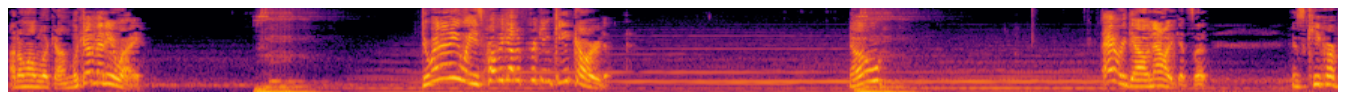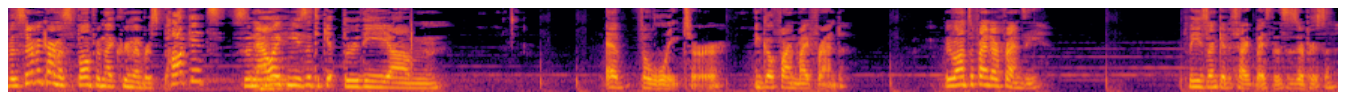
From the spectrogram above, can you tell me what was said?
I don't want to look at him. Look at him anyway. Do it anyway! He's probably got a freaking key card! No? There we go, now he gets it. There's a key card, but the servant card must fall from that crew member's pockets, so now I can use it to get through the, um... Elevator. And go find my friend. We want to find our frenzy. Please don't get attacked by the scissor person.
